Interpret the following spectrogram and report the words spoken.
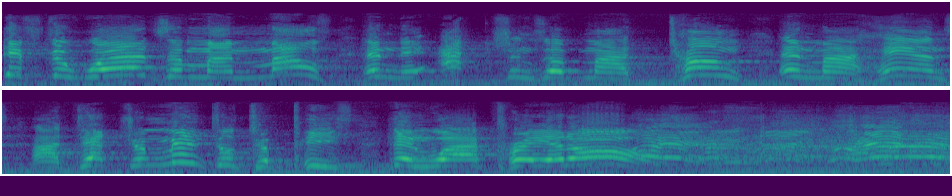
If the words of my mouth and the actions of my tongue and my hands are detrimental to peace, then why pray at all? Go ahead. Go ahead. Go ahead.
